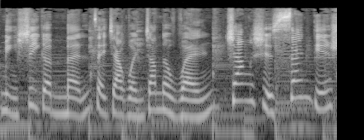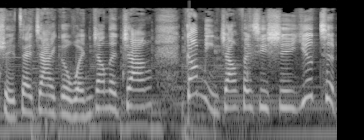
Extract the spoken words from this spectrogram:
敏是一个门，再加文章的文，章是三点水，再加一个文章的章。高敏章分析师 YouTube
